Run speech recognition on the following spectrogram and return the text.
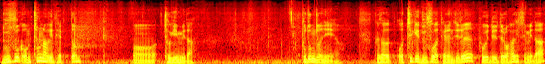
누수가 엄청나게 됐던 어 저기입니다. 부동전이에요. 그래서 어떻게 누수가 되는지를 보여드리도록 하겠습니다.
